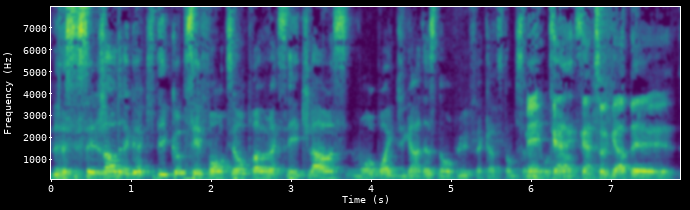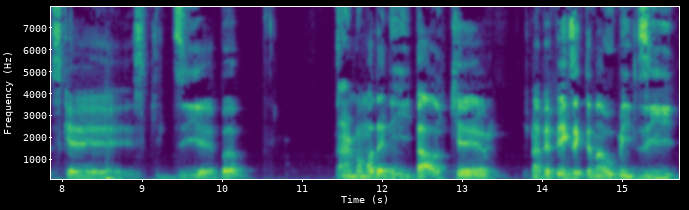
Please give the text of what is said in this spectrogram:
le- si c'est le genre de gars qui découpe ses fonctions, probablement que ses classes vont pas être gigantesques non plus. Fait que quand tu tombes sur Mais quand, quand tu regardes euh, ce que ce qu'il dit euh, Bob, à un moment donné, il parle que je me rappelle plus exactement où, mais il dit,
